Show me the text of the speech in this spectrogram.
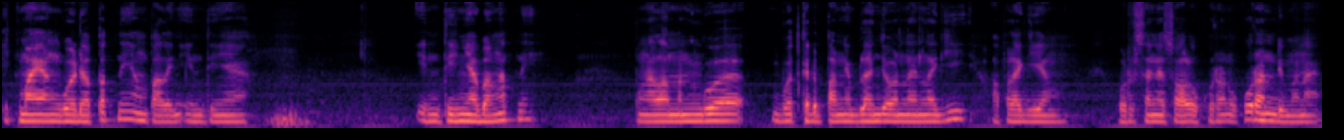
Hikmah yang gue dapet nih yang paling intinya intinya banget nih. Pengalaman gue buat ke depannya belanja online lagi apalagi yang urusannya soal ukuran-ukuran di mana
